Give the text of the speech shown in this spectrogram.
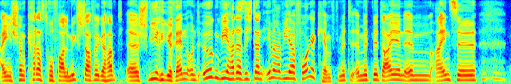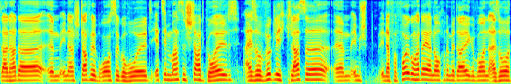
eigentlich schon katastrophale Mixstaffel gehabt, äh, schwierige Rennen und irgendwie hat er sich dann immer wieder vorgekämpft mit, äh, mit Medaillen im Einzel. Dann hat er ähm, in der Staffel Bronze geholt, jetzt im Massenstart Gold. Also wirklich klasse. Ähm, im, in der Verfolgung hat er ja noch eine Medaille gewonnen. Also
